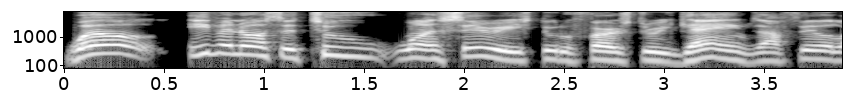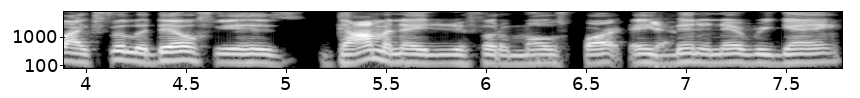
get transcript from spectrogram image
Well, even though it's a two-one series through the first three games, I feel like Philadelphia has dominated it for the most part. They've yeah. been in every game.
